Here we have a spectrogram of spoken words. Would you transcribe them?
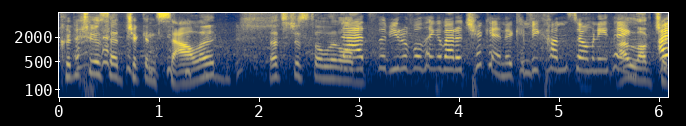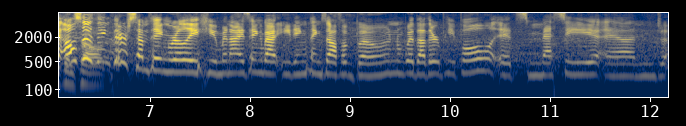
couldn't you have said chicken salad? That's just a little. That's the beautiful thing about a chicken. It can become so many things. I love chicken I also salad. think there's something really humanizing about eating things off a bone with other people. It's messy and. Um,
